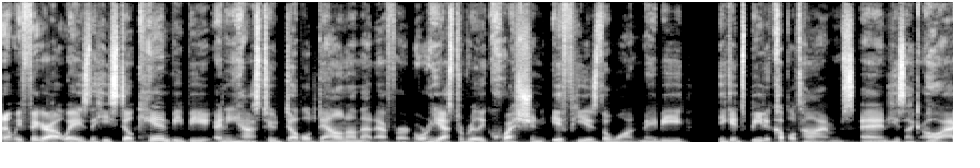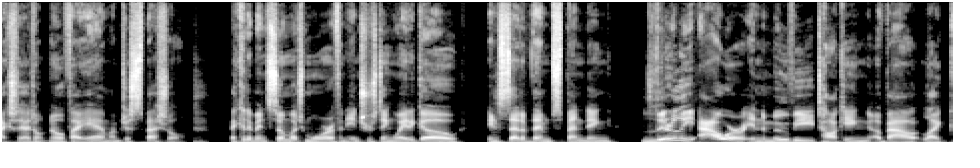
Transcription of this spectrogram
don't we figure out ways that he still can be beat and he has to double down on that effort? Or he has to really question if he is the one. Maybe he gets beat a couple times and he's like oh actually i don't know if i am. I'm just special. That could have been so much more of an interesting way to go instead of them spending literally hour in the movie talking about like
